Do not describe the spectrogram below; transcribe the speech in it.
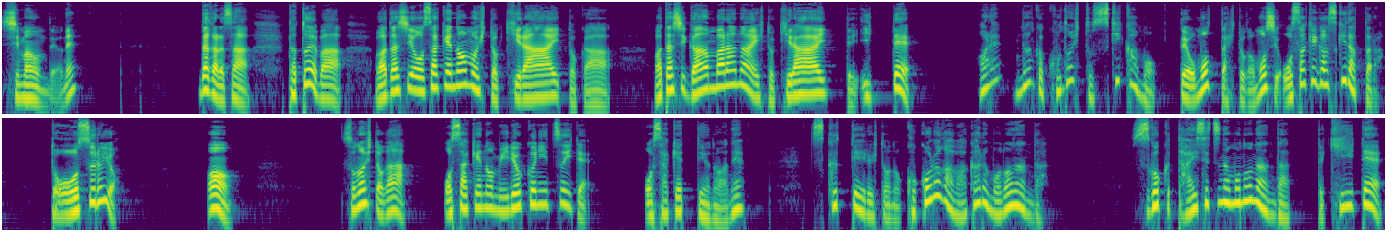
しまうんだよね。だからさ例えば私お酒飲む人嫌いとか私頑張らない人嫌いって言ってあれ？なんかこの人好きかもって思った人がもしお酒が好きだったらどうするよ？うん。その人がお酒の魅力についてお酒っていうのはね作っている人の心がわかるものなんだ。すごく大切なものなんだって聞いて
